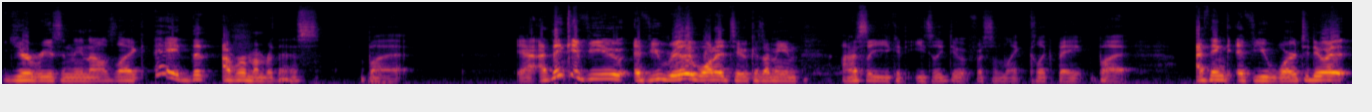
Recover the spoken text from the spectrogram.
your reasoning. I was like, hey, th- I remember this, but yeah, I think if you if you really wanted to, because I mean, honestly, you could easily do it for some like clickbait, but I think if you were to do it,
